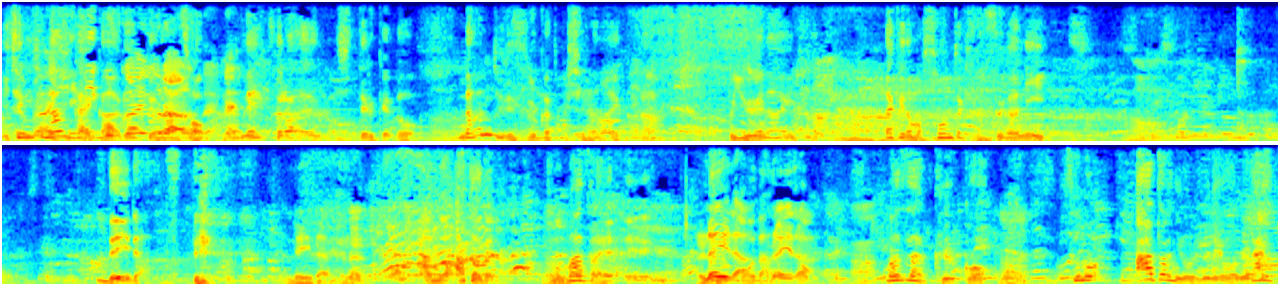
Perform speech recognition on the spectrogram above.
一日何回かあるっていうのはそう。ねねそれは知ってるけど、何時にするかとか知らないから言えないだけどもその時さすがに「レイダー」っつって。うんレイダーって何？あの後で、もうまずは、えーレイダー空港だ。レイダー。まずは空港、その後にお祈りをお願いっつっ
